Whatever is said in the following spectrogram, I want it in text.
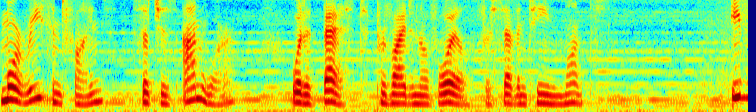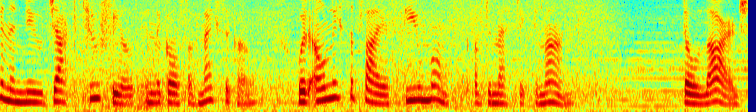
More recent finds, such as ANWR, would at best provide enough oil for 17 months. Even the new Jack 2 field in the Gulf of Mexico would only supply a few months of domestic demand. Though large,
